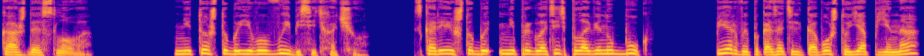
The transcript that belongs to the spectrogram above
каждое слово. Не то чтобы его выбесить хочу. Скорее, чтобы не проглотить половину букв. Первый показатель того, что я пьяна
